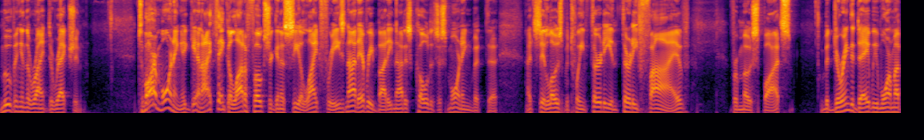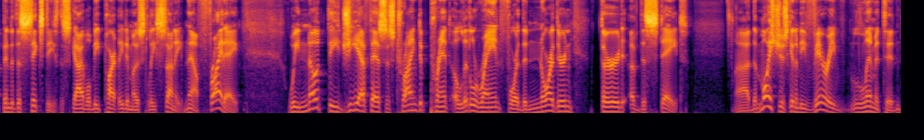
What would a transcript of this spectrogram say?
moving in the right direction. Tomorrow morning, again, I think a lot of folks are going to see a light freeze. Not everybody, not as cold as this morning, but uh, I'd say lows between 30 and 35 for most spots. But during the day, we warm up into the 60s. The sky will be partly to mostly sunny. Now, Friday, we note the GFS is trying to print a little rain for the northern third of the state. Uh, the moisture is going to be very limited.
